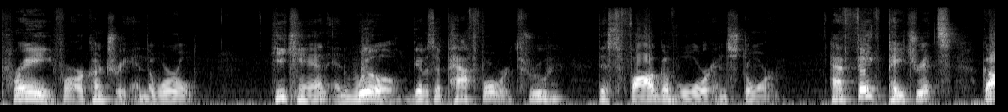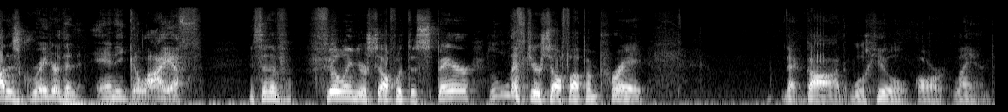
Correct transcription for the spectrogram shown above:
Pray for our country and the world. He can and will give us a path forward through this fog of war and storm. Have faith, patriots. God is greater than any Goliath. Instead of filling yourself with despair, lift yourself up and pray that God will heal our land.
